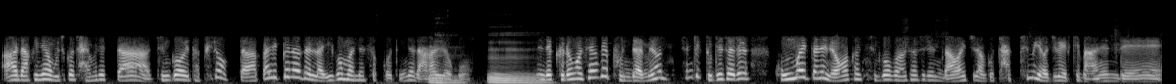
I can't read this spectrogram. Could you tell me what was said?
아 나 그냥 무조건 잘못했다 증거 다 필요 없다 빨리 끊어달라 이것만 했었거든요 나가려고. 음. 근데 그런 걸 생각해 본다면 현직 도지사를 공모했다는 명확한 증거가 사실은 나와 있지 않고 다툼의 여지가 이렇게 많은데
